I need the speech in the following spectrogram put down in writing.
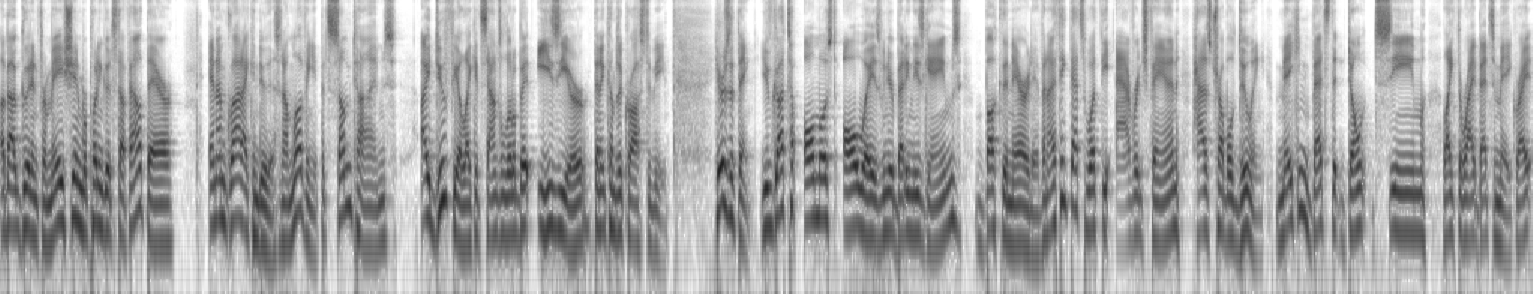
about good information, we're putting good stuff out there, and I'm glad I can do this and I'm loving it. But sometimes I do feel like it sounds a little bit easier than it comes across to be. Here's the thing you've got to almost always, when you're betting these games, buck the narrative. And I think that's what the average fan has trouble doing making bets that don't seem like the right bet to make, right?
